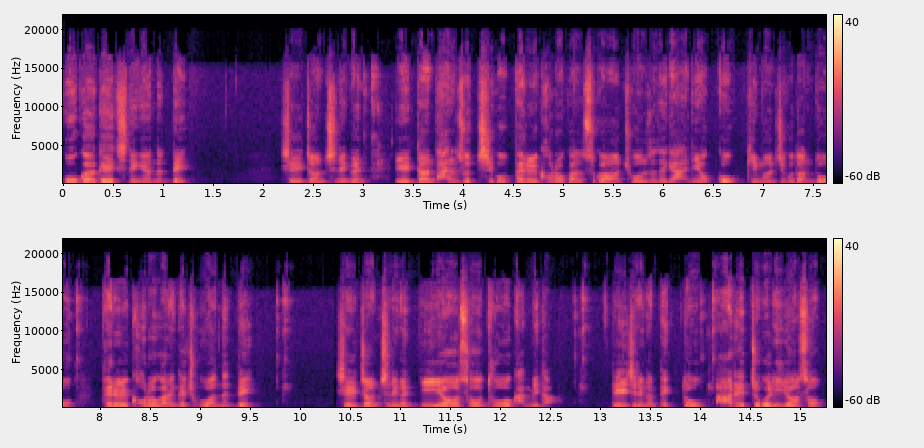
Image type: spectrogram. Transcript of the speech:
호각의 진행이었는데 실전 진행은 일단 단수치고 패를 걸어간 수가 좋은 선택이 아니었고 김은지 구단도 패를 걸어가는 게 좋았는데 실전 진행은 이어서 두어 갑니다. 네, 이 진행은 백도 아래쪽을 이어서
